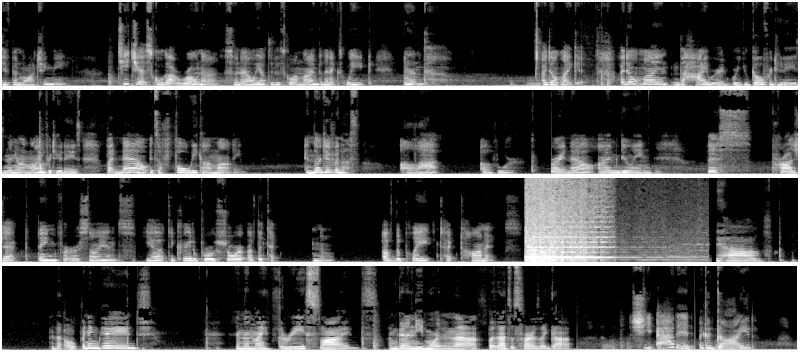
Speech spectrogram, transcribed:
you've been watching me, teacher at school got Rona, so now we have to do school online for the next week. And I don't like it. I don't mind the hybrid where you go for two days and then you're online for two days, but now it's a full week online. And they're giving us a lot of work. Right now, I'm doing this project thing for earth science. You have to create a brochure of the tech, no, of the plate tectonics. We have the opening page and then my three slides. I'm gonna need more than that, but that's as far as I got. She added like a guide,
